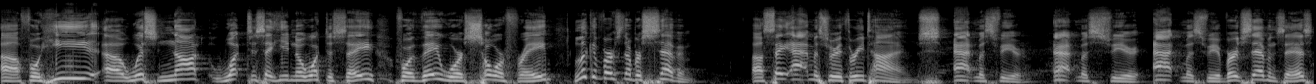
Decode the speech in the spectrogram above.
uh, for he uh, wist not what to say. He know what to say, for they were so afraid. Look at verse number seven. Uh, say atmosphere three times. Atmosphere, atmosphere, atmosphere. Verse seven says,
